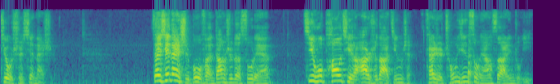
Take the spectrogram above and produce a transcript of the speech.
就是现代史。在现代史部分，当时的苏联几乎抛弃了二十大精神，开始重新颂扬斯大林主义。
